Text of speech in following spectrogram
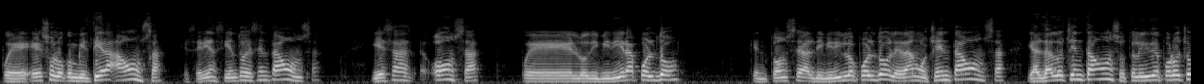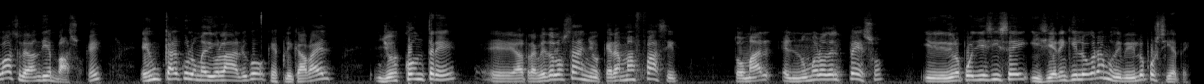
Pues eso lo convirtiera a onzas, que serían 160 onzas, y esas onzas, pues lo dividiera por 2, que entonces al dividirlo por 2 le dan 80 onzas y al darle 80 onzas usted lo divide por 8 vasos y le dan 10 vasos. ¿ok? Es un cálculo medio largo que explicaba él. Yo encontré eh, a través de los años que era más fácil tomar el número del peso y dividirlo por 16, y si era en kilogramos, dividirlo por 7.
